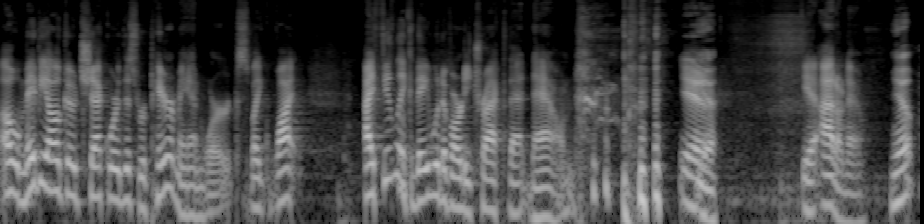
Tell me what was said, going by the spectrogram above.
oh, maybe I'll go check where this repairman works. Like, why? I feel like they would have already tracked that down. Yeah. yeah yeah, I don't know. yep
